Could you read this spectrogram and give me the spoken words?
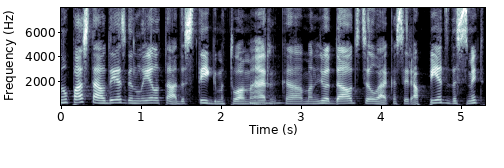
nu, pastāv diezgan liela tāda stigma, tomēr, mm. ka man ļoti daudz cilvēku, kas ir ap 50,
